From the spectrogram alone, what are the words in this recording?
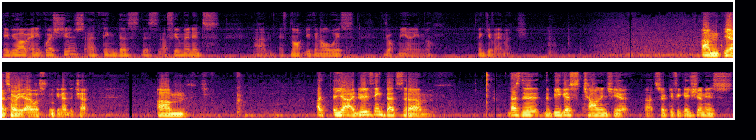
if you have any questions, I think there's there's a few minutes. Um, if not, you can always drop me an email. Thank you very much. Um, yeah, sorry, I was looking at the chat. Um, I, yeah, I do think that's um, that's the the biggest challenge here. Uh, certification is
